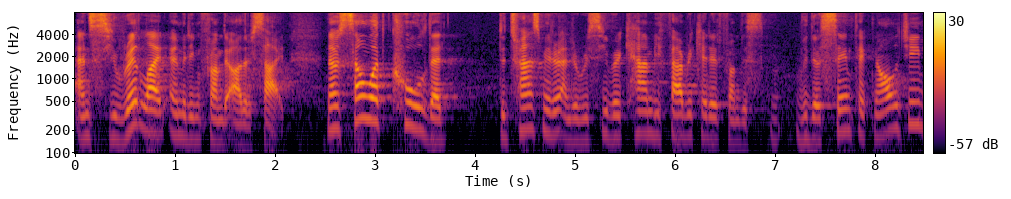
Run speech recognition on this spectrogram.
and see red light emitting from the other side. Now, it's somewhat cool that the transmitter and the receiver can be fabricated from this, with the same technology,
